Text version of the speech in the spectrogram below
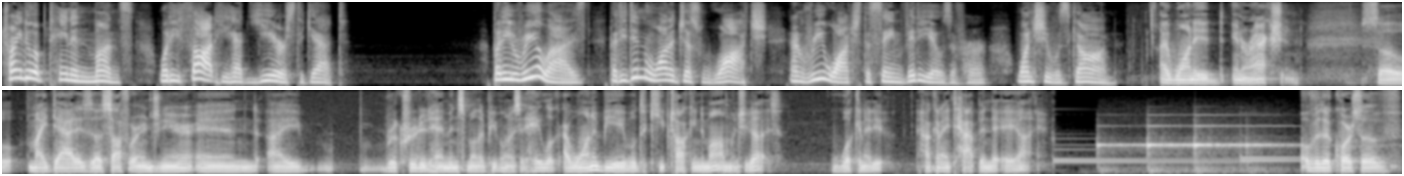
trying to obtain in months what he thought he had years to get. But he realized that he didn't want to just watch and rewatch the same videos of her once she was gone. I wanted interaction. So my dad is a software engineer, and I recruited him and some other people, and I said, "Hey, look, I want to be able to keep talking to mom when she dies. What can I do? How can I tap into AI?" Over the course of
